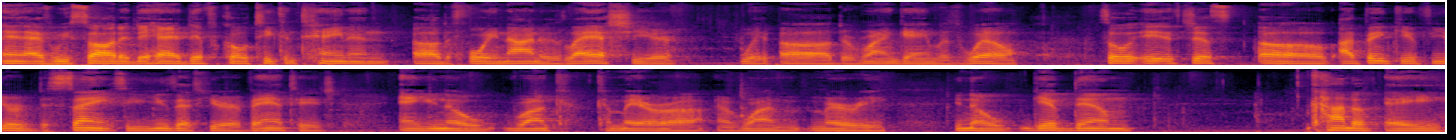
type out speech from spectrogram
And as we saw that they had difficulty containing uh, the 49ers last year with uh, the run game as well. So it's just, uh, I think if you're the Saints, you use that to your advantage and, you know, run Kamara and run Murray you know, give them kind of a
